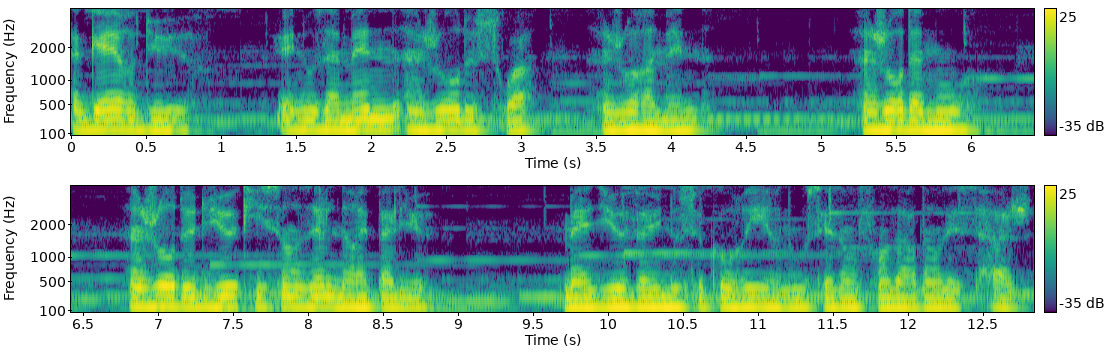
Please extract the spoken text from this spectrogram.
la guerre dure et nous amène un jour de soi, un jour amène, un jour d'amour, un jour de Dieu qui sans elle n'aurait pas lieu. Mais Dieu veuille nous secourir, nous ses enfants ardents et sages,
